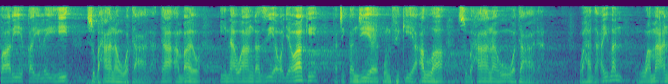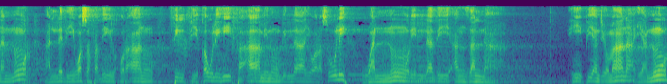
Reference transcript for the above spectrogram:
tariqa ilayhi subhanahu wa ta'ala taa ambayo inawaangazia waja wake katika njia ya kumfikia Allah subhanahu wa ta'ala وهذا أيضا هو معنى النور الذي وصف به القرآن في في قوله فآمنوا بالله ورسوله والنور الذي أنزلنا hii pia ndiyo maana ya nur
